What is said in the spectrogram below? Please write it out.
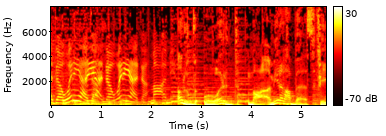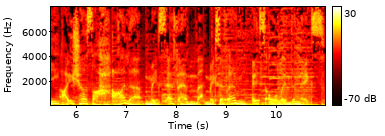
قيادة وريادة, قيادة وريادة مع أمير أرض وورد مع أميرة العباس في عيشها صح على Mix FM Mix FM it's all in the mix.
